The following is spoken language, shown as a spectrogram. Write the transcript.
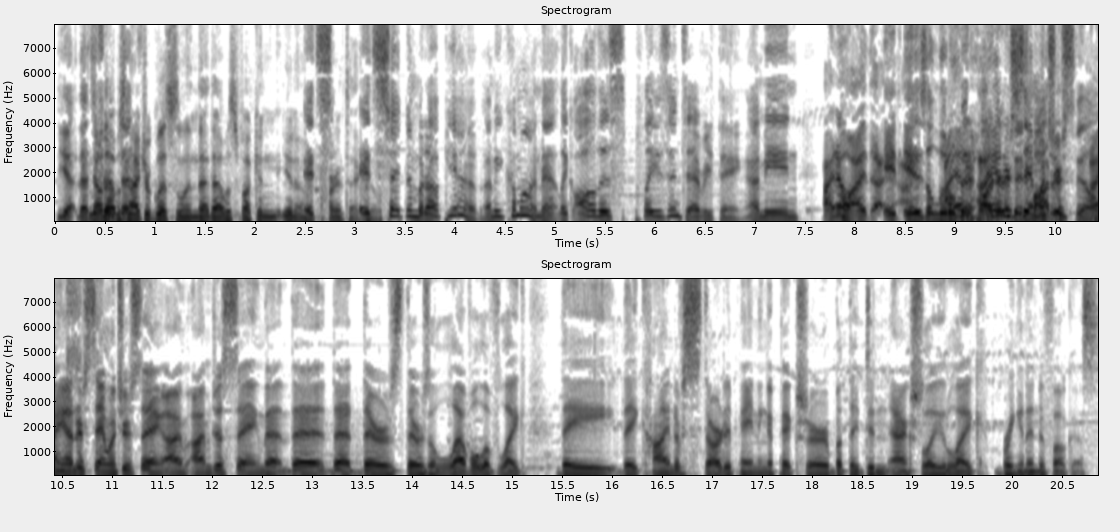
Yeah, that's no, true. that was That's- nitroglycerin. That that was fucking you know It's heart attack. it's pills. setting him up. Yeah, I mean, come on, man. Like all this plays into everything. I mean, I know. I, I It is a little I bit under- harder I understand than what modern you're, films. I understand what you're saying. I'm I'm just saying that that that there's there's a level of like they they kind of started painting a picture, but they didn't actually like bring it into focus.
